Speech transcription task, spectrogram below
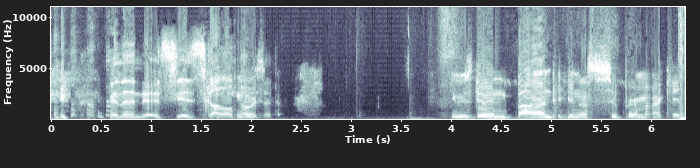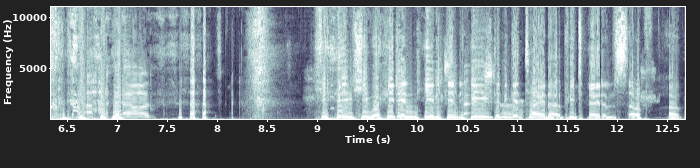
and then his, skull towards it. He was doing bondage in a supermarket. a he, he, he, didn't. He didn't. He didn't get tied up. He tied himself up.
